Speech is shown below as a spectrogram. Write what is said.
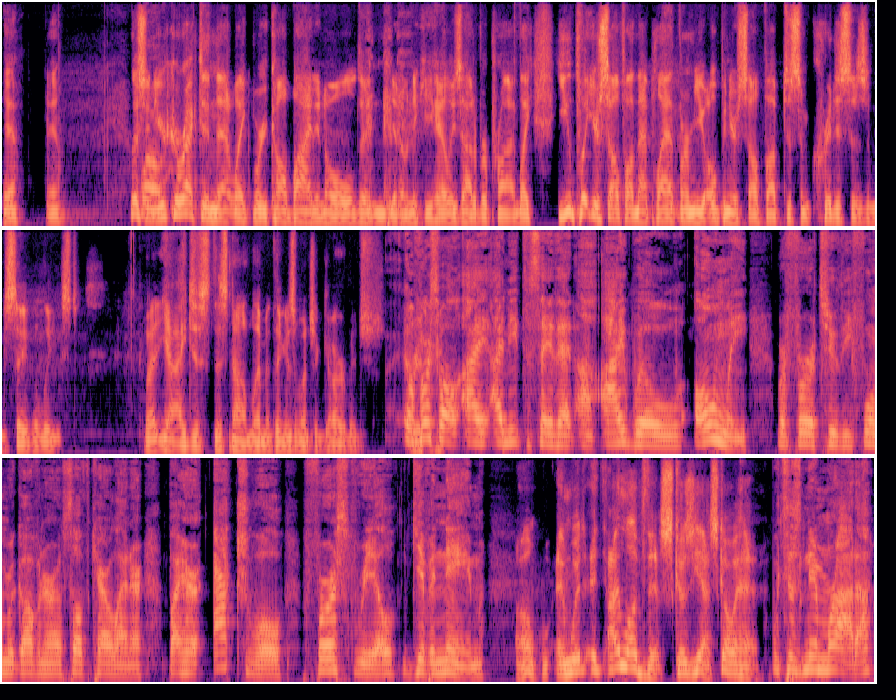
Yeah, yeah. Listen, Well- you're correct in that, like we call Biden old, and you know Nikki Haley's out of her prime. Like you put yourself on that platform, you open yourself up to some criticism, to say the least. But yeah, I just this Don Lemon thing is a bunch of garbage. Well, first of all, I, I need to say that uh, I will only refer to the former governor of South Carolina by her actual first real given name, Oh, and what, I love this because yes, go ahead, which is Nimrata,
